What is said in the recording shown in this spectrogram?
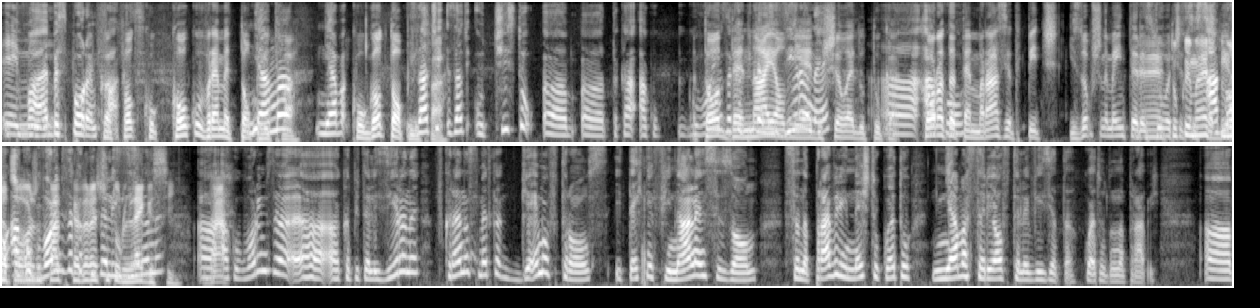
Еми, това е безспорен Какво, факт. ко- колко време топли Няма, това? няма. Кого топли Значи, това? значи, от чисто а, а, така, ако То говорим за Denial ми е дошъл е до тук. Хората ако- те мразят, пич. Изобщо не ме Не, интересува, че тук има нещо Ако- много ако по-важно. говорим за е капитализиране. А, Да. Ако говорим за а, а, капитализиране, в крайна сметка Game of Thrones и техния финален сезон са направили нещо, което няма сериал в телевизията, което да направи. А,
